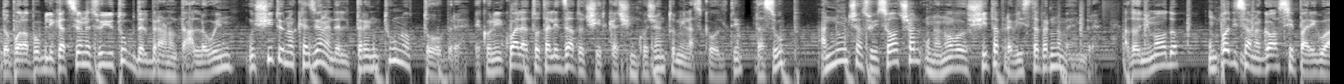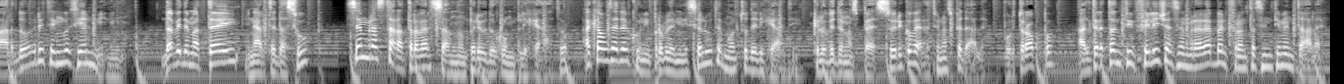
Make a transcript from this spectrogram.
Dopo la pubblicazione su YouTube del brano Halloween, uscito in occasione del 31 ottobre e con il quale ha totalizzato circa 500.000 ascolti, Da Soup annuncia sui social una nuova uscita prevista per novembre. Ad ogni modo, un po' di sano gossip a riguardo ritengo sia il minimo. Davide Mattei, in arte Da Soup, sembra stare attraversando un periodo complicato a causa di alcuni problemi di salute molto delicati, che lo vedono spesso ricoverato in ospedale. Purtroppo, altrettanto infelice sembrerebbe il fronte sentimentale,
